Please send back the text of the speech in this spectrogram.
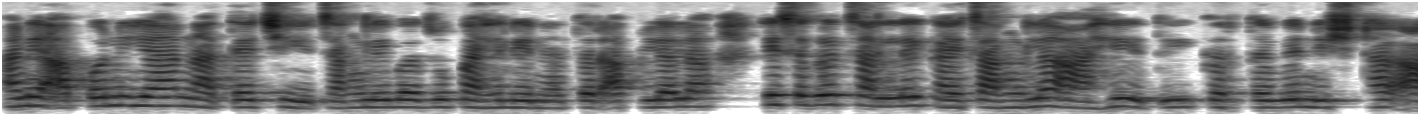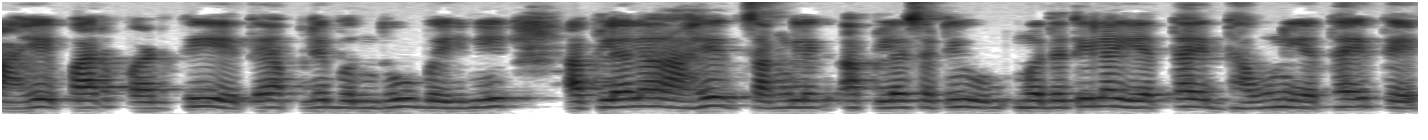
आणि आपण या नात्याची चांगली बाजू पाहिली ना तर आपल्याला हे सगळं चाललंय काय? चांगलं आहे ती कर्तव्यनिष्ठा आहे पार पाडती येते. आपले बंधू बहिणी आपल्याला आहेत चांगले आपल्यासाठी मदतीला येत आहेत धावून येता येते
